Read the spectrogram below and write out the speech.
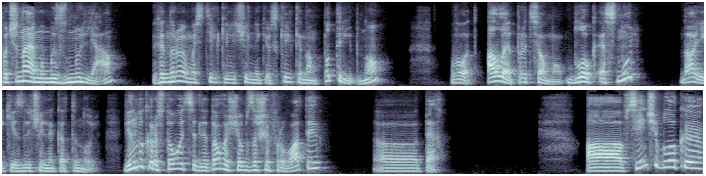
Починаємо ми з нуля генеруємо стільки лічильників, скільки нам потрібно. От. Але при цьому блок S0, да, який з лічильника T0, він використовується для того, щоб зашифрувати е, тег. А всі інші блоки,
